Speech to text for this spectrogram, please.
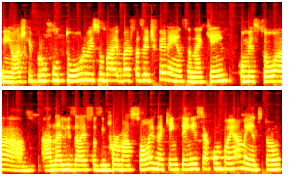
Sim, eu acho que para o futuro isso vai, vai fazer diferença, né? Quem começou a, a analisar essas informações, né? Quem tem esse acompanhamento. Então,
